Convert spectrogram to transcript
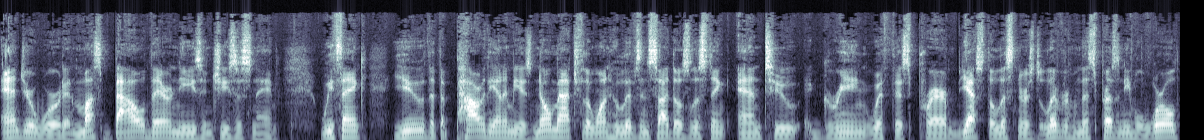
and your word and must bow their knees in Jesus' name. We thank you that the power of the enemy is no match for the one who lives inside those listening and to agreeing with this prayer. Yes, the listener is delivered from this present evil world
